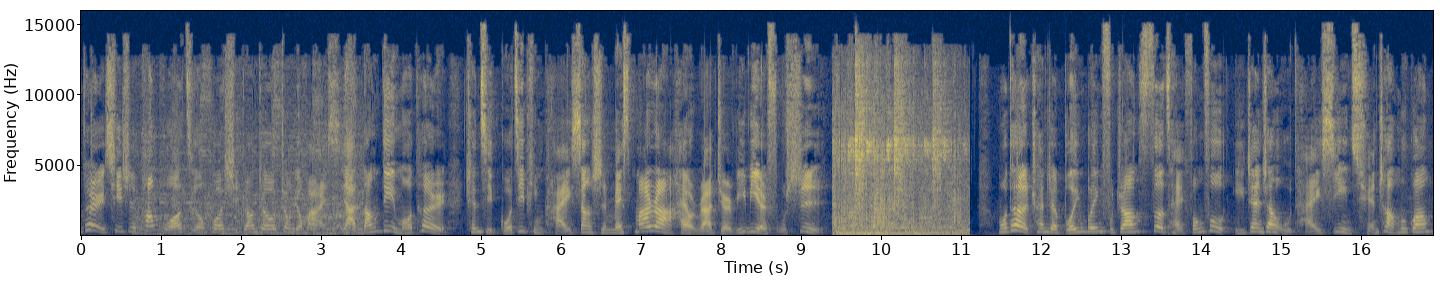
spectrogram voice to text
模特儿气势磅礴，吉隆坡时装周重用马来西亚当地模特儿，撑起国际品牌，像是 Max Mara 还有 Roger Vivier 服饰。模特穿着 bling bling 服装，色彩丰富，一站上舞台吸引全场目光。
